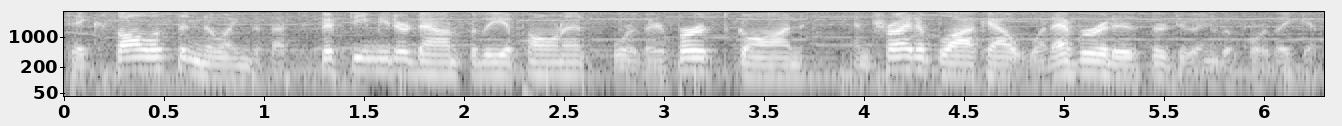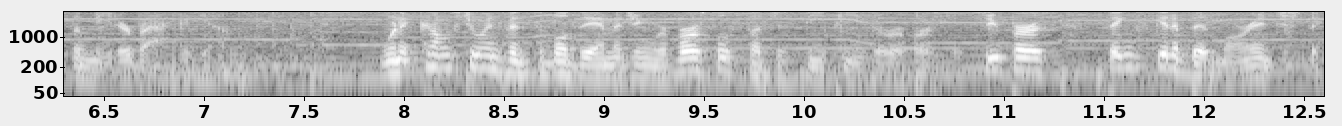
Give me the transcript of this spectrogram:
take solace in knowing that that's 50 meter down for the opponent, or their burst gone, and try to block out whatever it is they're doing before they get the meter back again. When it comes to invincible damaging reversals such as DPs or reversal supers, things get a bit more interesting.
